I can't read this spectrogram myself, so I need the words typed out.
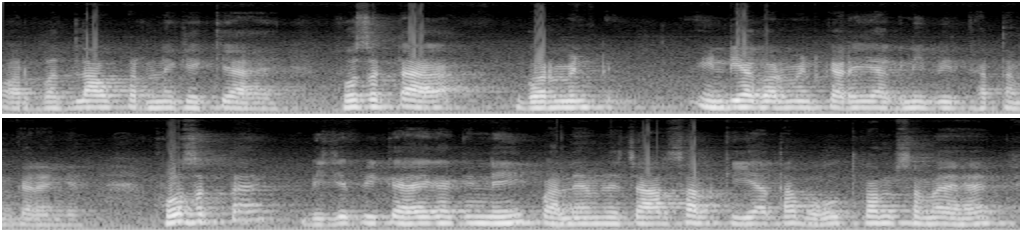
और बदलाव करने के क्या है? हो सकता है गवर्नमेंट इंडिया गवर्नमेंट करे अग्निवीर ख़त्म करेंगे। हो सकता है। बीजेपी कहेगा कि नहीं, पहले हमने चार साल किया था, बहुत कम समय है।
